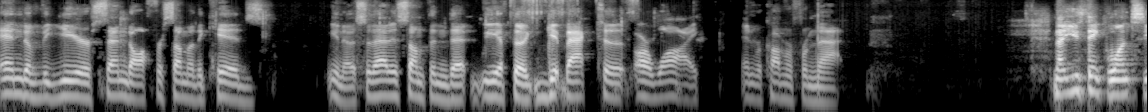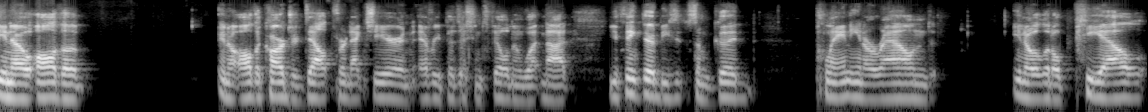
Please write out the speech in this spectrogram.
end of the year send off for some of the kids. You know, so that is something that we have to get back to our why and recover from that. Now, you think once you know all the you know all the cards are dealt for next year and every position's filled and whatnot you think there'd be some good planning around you know a little pl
